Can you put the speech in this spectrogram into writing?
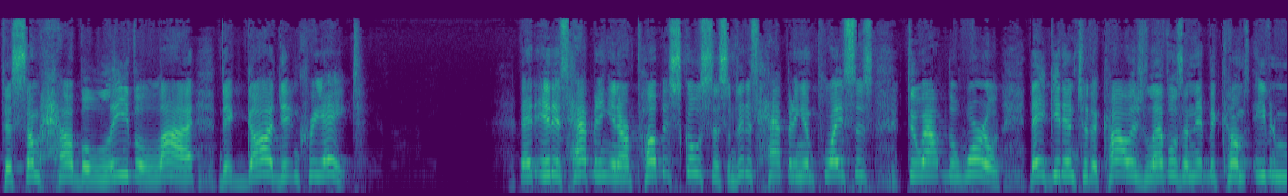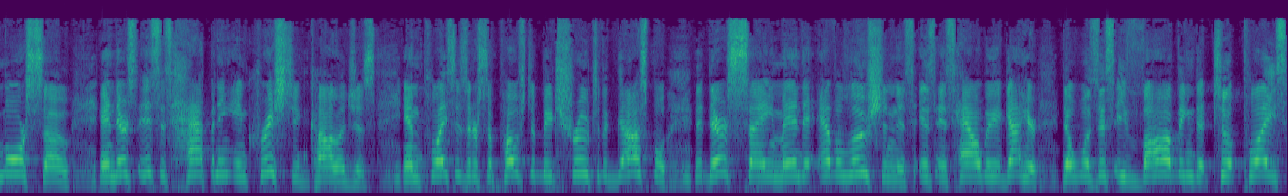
to somehow believe a lie that God didn't create that it is happening in our public school systems. It is happening in places throughout the world. They get into the college levels and it becomes even more so. And this is happening in Christian colleges, in places that are supposed to be true to the gospel. That they're saying, man, the evolution is, is, is how we got here. There was this evolving that took place.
